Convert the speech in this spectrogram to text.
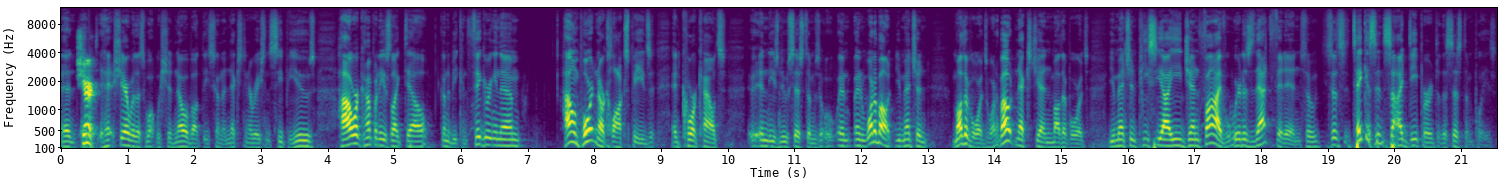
and, sure. and share with us what we should know about these kind of next generation CPUs. How are companies like Dell going to be configuring them? How important are clock speeds and core counts in these new systems? And, and what about, you mentioned motherboards. What about next gen motherboards? You mentioned PCIe Gen 5. Where does that fit in? So, take us inside deeper into the system, please.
